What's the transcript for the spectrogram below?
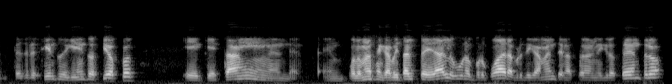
de 300 y 500 kioscos eh, que están, en, por lo menos en Capital Federal, uno por cuadra prácticamente en la zona del microcentro.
